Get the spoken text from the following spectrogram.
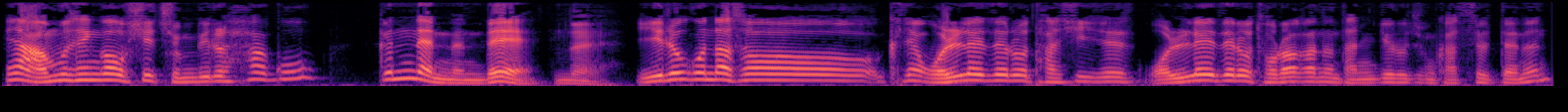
그냥 아무 생각 없이 준비를 하고 끝냈는데 네. 이러고 나서 그냥 원래대로 다시 이제 원래대로 돌아가는 단계로 좀 갔을 때는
